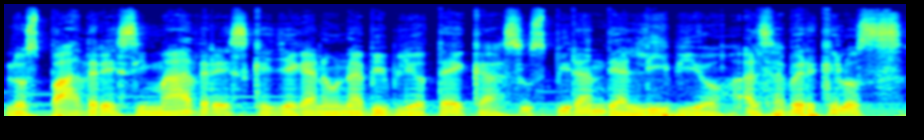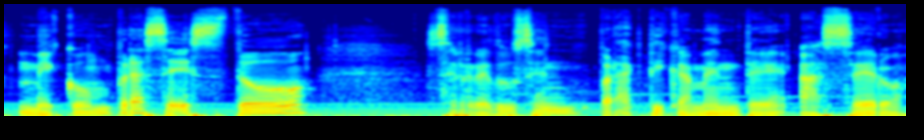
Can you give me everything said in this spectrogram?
Los padres y madres que llegan a una biblioteca suspiran de alivio al saber que los ¿me compras esto? se reducen prácticamente a cero.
